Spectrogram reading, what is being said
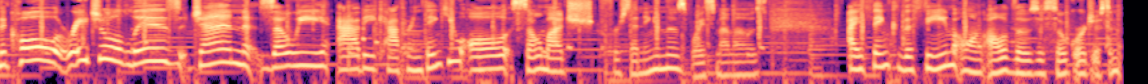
Nicole, Rachel, Liz, Jen, Zoe, Abby, Catherine, thank you all so much for sending in those voice memos. I think the theme along all of those is so gorgeous and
